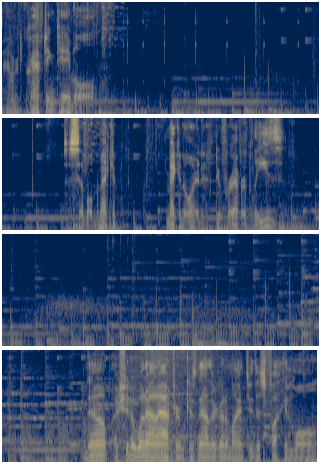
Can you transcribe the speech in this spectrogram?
Powered crafting table. Mechanoid. Do forever, please. Nope, I should have went out after him because now they're going to mine through this fucking wall.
